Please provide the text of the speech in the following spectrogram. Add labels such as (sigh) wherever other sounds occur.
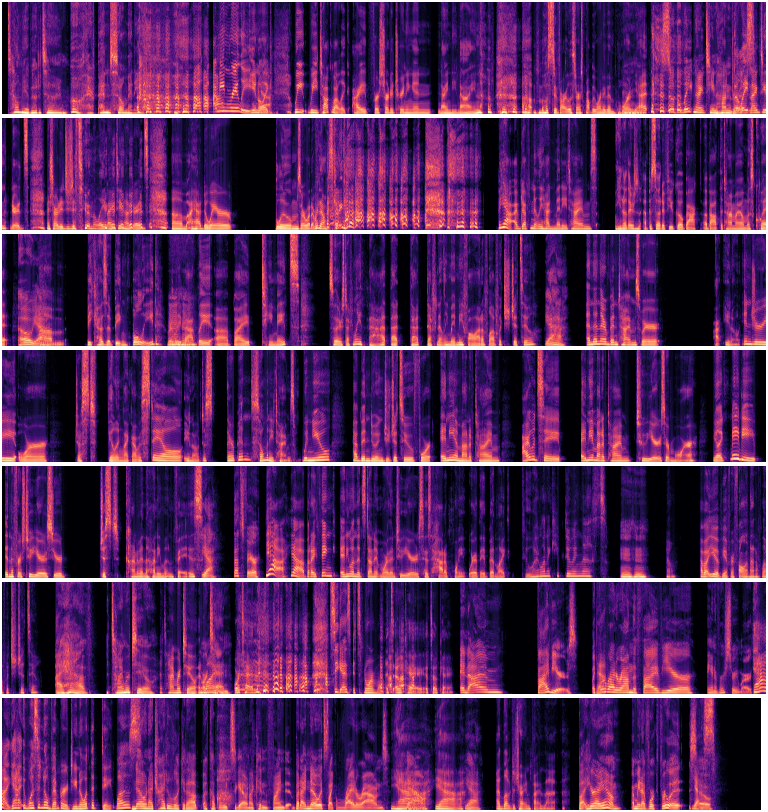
Tell me about a time. (gasps) Oh, there have been so many. (laughs) (laughs) I mean, really, you know, Yeah. like we we talk about like I first started training in '99. (laughs) um, most of our listeners probably weren't even born Mhm. yet. so, the late 1900s. the late 1900s. I started jujitsu in the late 1900s. Um, I had to wear blooms or whatever. No, I'm just kidding. but yeah, I've definitely had many times. You know, there's an episode if you go back about the time I almost quit Oh, yeah. um, because of being bullied really Mhm. badly uh, by teammates. So there's definitely that. That that definitely made me fall out of love with jujitsu. yeah. And then there have been times where, I, you know, injury or just feeling like I was stale. You know, just there have been so many times when you have been doing jujitsu for any amount of time. I would say any amount of time, two years or more. You're like maybe in the first two years, you're just kind of in the honeymoon phase. Yeah. That's fair. Yeah, yeah. But I think anyone that's done it more than two years has had a point where they've been like, do I want to keep doing this? Mm-hmm. How about you? Have you ever fallen out of love with jujitsu? I have a time or two. A time or two, and Or why? 10. or ten. (laughs) (laughs) See, guys, it's normal. It's okay. It's okay. And I'm five years. Like, Yeah. we're right around the five year anniversary mark. Yeah, yeah. It was in November. Do you know what the date was? No, and I tried to look it up a couple weeks (gasps) ago and I couldn't find it, but I know it's like right around. Yeah, now. yeah. Yeah. I'd love to try and find that. But here I am. I mean, I've worked through it. So, Yes.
